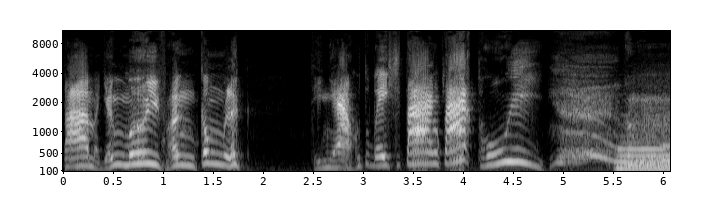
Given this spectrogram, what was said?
Ta mà dẫn 10 phần công lực Thì nhà của tụi bay sẽ tan tác thôi Thôi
